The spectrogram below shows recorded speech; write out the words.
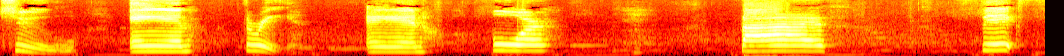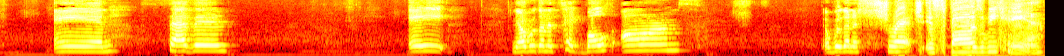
two, and three, and four, five, six, and seven, eight. Now we're going to take both arms And we're going to stretch as far as we can.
